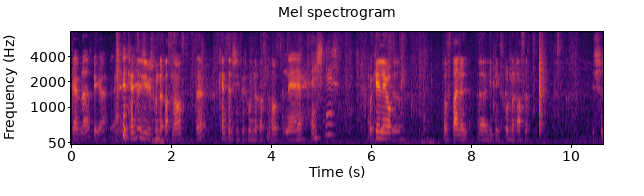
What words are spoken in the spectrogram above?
Kein Blatt, Digga. Kennst du dich mit Hunderassen aus? Hä? Kennst du dich nicht mit Hunderassen aus? Nee. Echt nicht? Okay, Leo, was ist deine äh, Lieblingshunderasse? ich,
